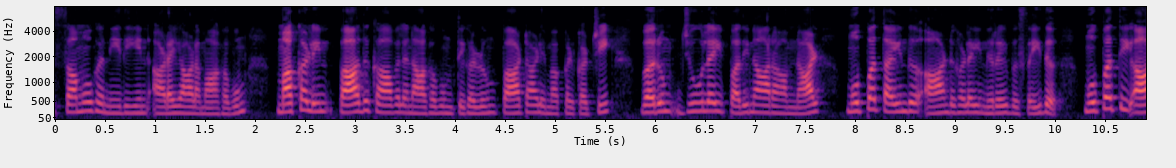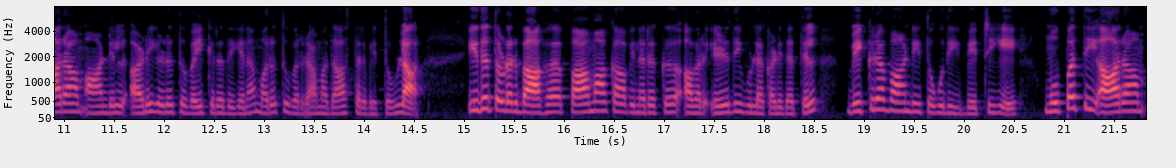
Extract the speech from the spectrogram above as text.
சமூக நீதியின் அடையாளமாகவும் மக்களின் பாதுகாவலனாகவும் திகழும் பாட்டாளி மக்கள் கட்சி வரும் ஜூலை பதினாறாம் நாள் முப்பத்தைந்து ஆண்டுகளை நிறைவு செய்து முப்பத்தி ஆறாம் ஆண்டில் அடியெடுத்து வைக்கிறது என மருத்துவர் ராமதாஸ் தெரிவித்துள்ளார். இது தொடர்பாக பாமகவினருக்கு அவர் எழுதியுள்ள கடிதத்தில் விக்கிரவாண்டி தொகுதி வெற்றியே முப்பத்தி ஆறாம்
